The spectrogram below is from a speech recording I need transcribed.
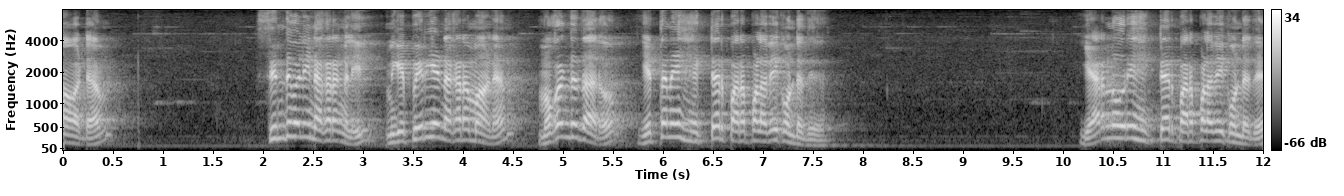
மாவட்டம். சிந்துவெளி நகரங்களில் மிகப்பெரிய நகரமான மொகந்ததாரோ எத்தனை ஹெக்டேர் பரப்பளவை கொண்டது? இரநூறு ஹெக்டேர் பரப்பளவை கொண்டது.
